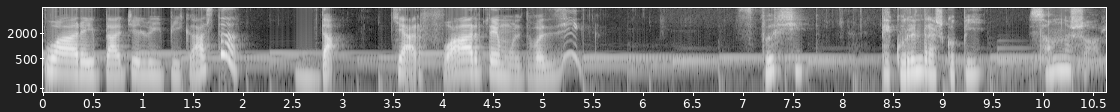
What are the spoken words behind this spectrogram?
Oare îi place lui Pic asta? Da, chiar foarte mult, vă zic! Sfârșit! Pe curând, dragi copii, somn ușor!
